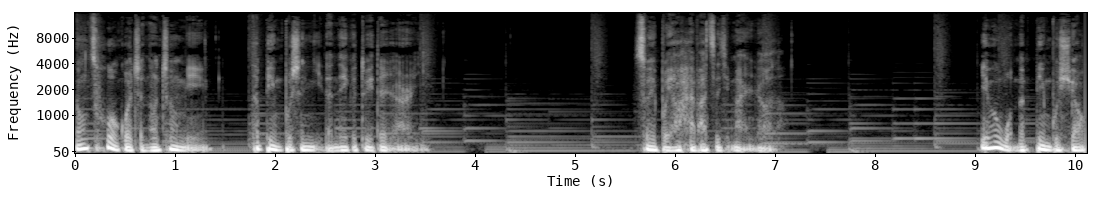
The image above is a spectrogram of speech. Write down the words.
能错过只能证明他并不是你的那个对的人而已。所以不要害怕自己慢热了，因为我们并不需要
